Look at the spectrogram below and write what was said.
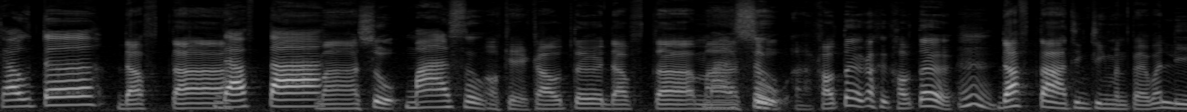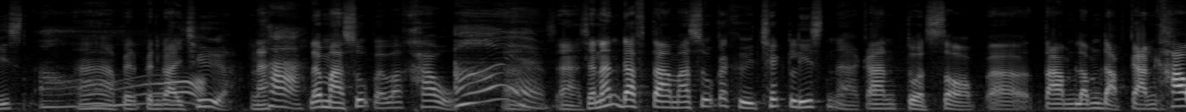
เคาน์เตอร์ดัฟตาดัฟตามาสุมาสุโอเคเคาน์เตอร์ดัฟตามามาสุสุเคาน์เตอร์ก็คือเคาน์เตอร์อืมดัฟตาจริง ๆ มันแปลว่าลิสต์อ๋ออ่เป็นเป็นรายชื่ออะนะค่ะแล้วมาสุแปลว่าเข้าอ๋ออ่าอ่าฉะนั้นดัฟตามาสุก็คือเช็คลิสต์การตรวจสอบอ่าตามลำดับการเข้า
